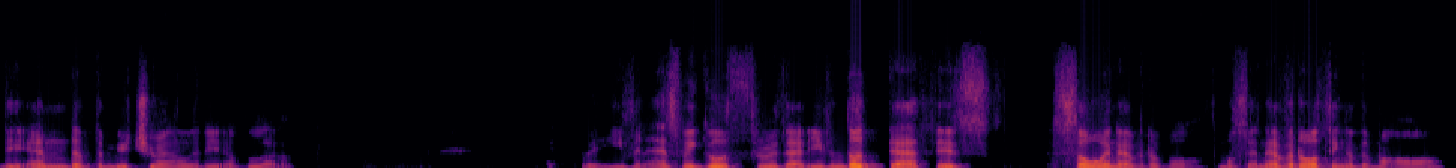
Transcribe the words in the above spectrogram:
the end of the mutuality of love. But even as we go through that, even though death is so inevitable, the most inevitable thing of them all,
